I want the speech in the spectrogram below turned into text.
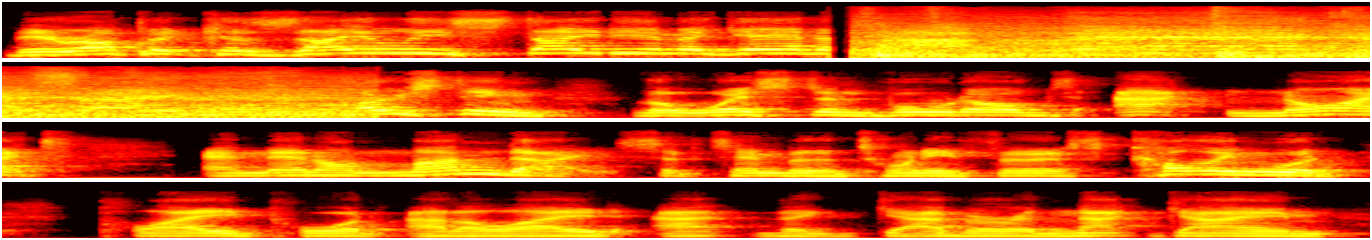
they're up at Cazaly Stadium again. Hosting the Western Bulldogs at night. And then on Monday, September the 21st, Collingwood play Port Adelaide at the Gabba. And that game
